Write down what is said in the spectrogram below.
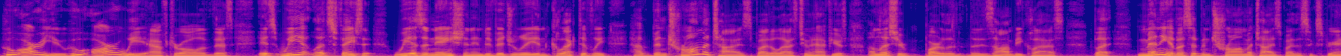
who are you? Who are we after all of this? It's we. Let's face it. We as a nation, individually and collectively, have been traumatized by the last two and a half years. Unless you're part of the, the zombie class, but many of us have been traumatized by this experience.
